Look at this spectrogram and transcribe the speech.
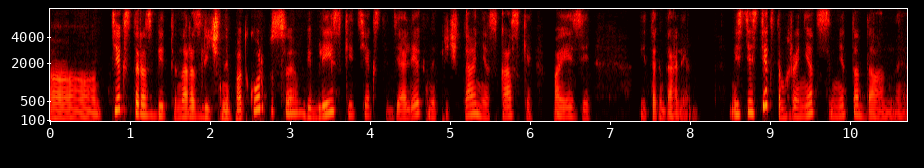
А, тексты разбиты на различные подкорпусы, библейские тексты, диалектные, причитания, сказки, поэзии и так далее. Вместе с текстом хранятся метаданные.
